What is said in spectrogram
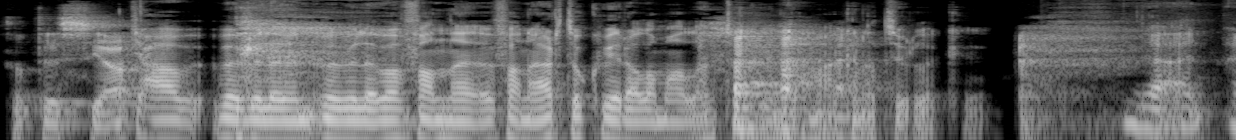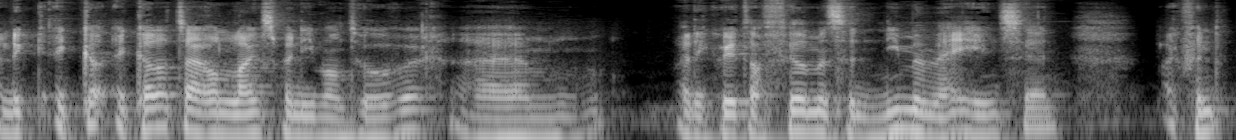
dat is ja. Ja, we willen, we willen wat van, uh, van Aert ook weer allemaal een toerwinnaar maken natuurlijk. Ja, en ik, ik, ik had het daar onlangs met iemand over. Um, en ik weet dat veel mensen het niet met mij eens zijn. Ik vind het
